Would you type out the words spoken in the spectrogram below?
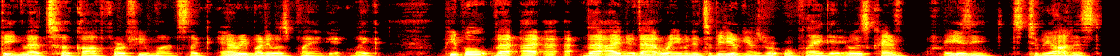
thing that took off for a few months. Like everybody was playing it. Like people that I, I that I knew that weren't even into video games were, were playing it. It was kind of crazy, t- to be honest.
